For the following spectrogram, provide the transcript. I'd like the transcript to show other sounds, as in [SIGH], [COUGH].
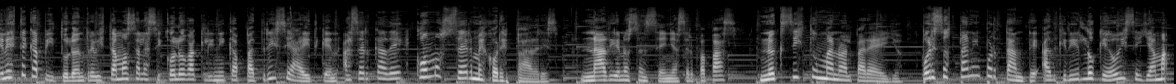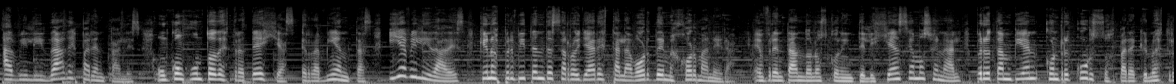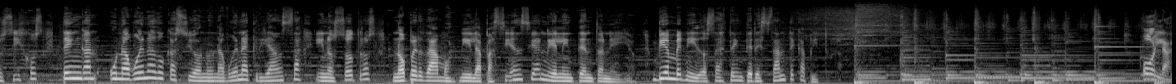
En este capítulo entrevistamos a la psicóloga clínica Patricia Aitken acerca de cómo ser mejores padres. Nadie nos enseña a ser papás. No existe un manual para ello. Por eso es tan importante adquirir lo que hoy se llama habilidades parentales, un conjunto de estrategias, herramientas y habilidades que nos permiten desarrollar esta labor de mejor manera, enfrentándonos con inteligencia emocional, pero también con recursos para que nuestros hijos tengan una buena educación, una buena crianza y nosotros no perdamos ni la paciencia ni el intento en ello. Bienvenidos a este interesante capítulo. Hola,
